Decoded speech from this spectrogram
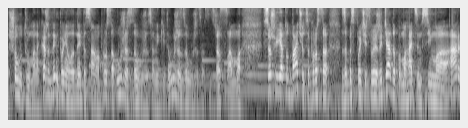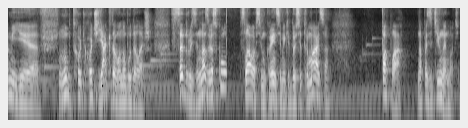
шоу Трумана. Кожен день поняв одне те саме. Просто ужас за ужасом, який-то ужас за ужасом. Все, що я тут бачу, це просто забезпечити своє життя, допомагати цим всім армії. Ну, хоч, хоч як то воно буде легше. Все, друзі, на зв'язку. Слава всім українцям, які досі тримаються. Па-па. На позитивній ноті.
